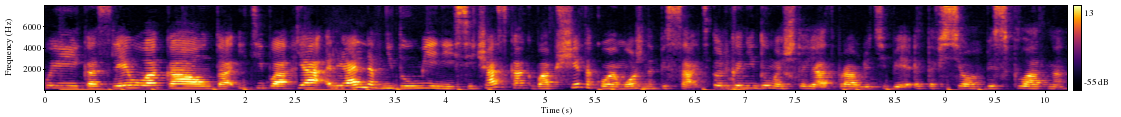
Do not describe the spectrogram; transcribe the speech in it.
фейка с левого аккаунта. И типа, я реально в недоумении сейчас, как вообще такое можно писать. Только не думай, что я отправлю тебе это все бесплатно.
